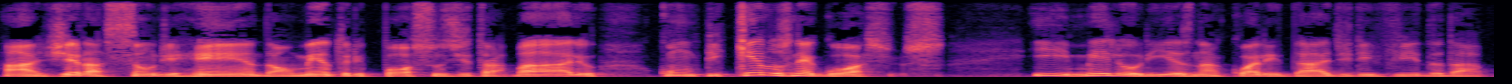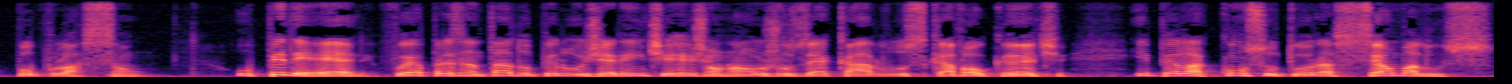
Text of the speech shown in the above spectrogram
a geração de renda, aumento de postos de trabalho com pequenos negócios e melhorias na qualidade de vida da população. O PDL foi apresentado pelo gerente regional José Carlos Cavalcante e pela consultora Selma Luz.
